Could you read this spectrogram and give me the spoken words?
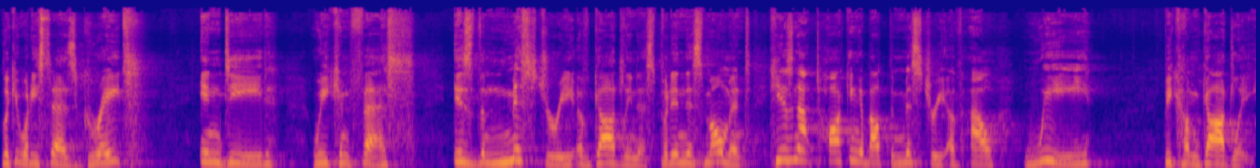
Look at what he says Great indeed, we confess, is the mystery of godliness. But in this moment, he is not talking about the mystery of how we become godly.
